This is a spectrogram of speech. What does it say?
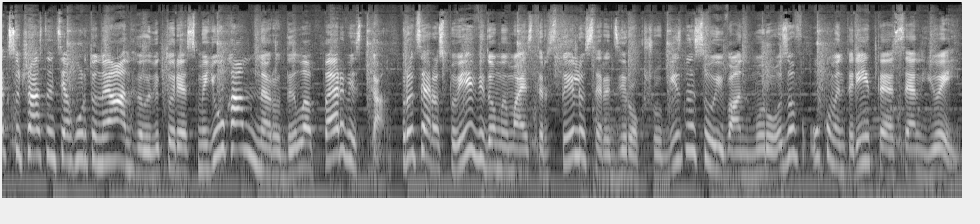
Екс-учасниця гурту Неангели Вікторія Смеюха народила первістка. Про це розповів відомий майстер стилю серед зірок шоу-бізнесу Іван Морозов у коментарі TSN.ua.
